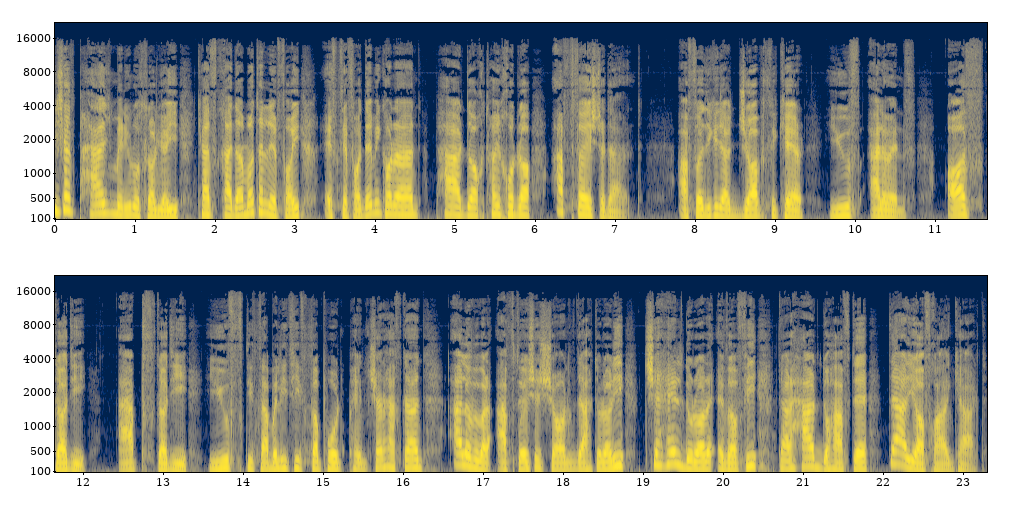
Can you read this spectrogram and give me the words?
بیش از 5 میلیون استرالیایی که از خدمات رفاهی استفاده می کنند پرداخت های خود را افزایش دادند افرادی که در JobSeeker Youth Allowance Austudy Abstudy یوف دیسابیلیتی ساپورت پنشن هستند علاوه بر افزایش 16 دلاری 40 دلار اضافی در هر دو هفته دریافت خواهند کرد.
